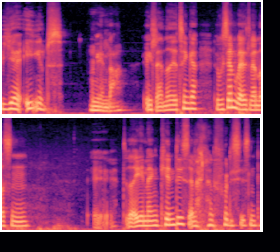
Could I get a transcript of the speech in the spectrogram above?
vi er ens? Mm. Eller et eller andet. Jeg tænker, det kunne eksempel være et eller andet sådan, øh, det ved jeg, en eller anden kendis, eller et eller andet, hvor de siger sådan,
